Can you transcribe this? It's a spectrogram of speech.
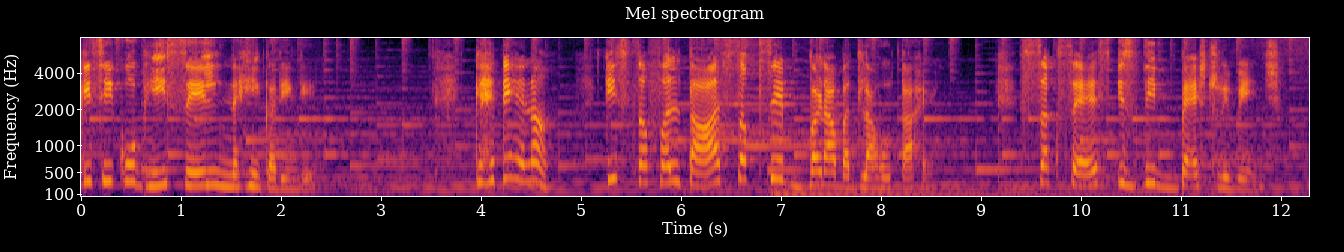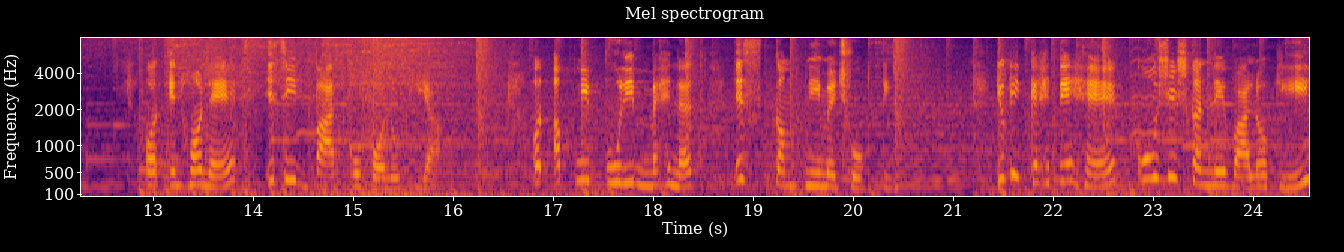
किसी को भी सेल नहीं करेंगे। कहते हैं ना कि सफलता सबसे बड़ा बदला होता है। Success is the best revenge और इन्होंने इसी बात को फॉलो किया और अपनी पूरी मेहनत इस कंपनी में झोंक दी। क्योंकि कहते हैं, कोशिश करने वालों की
